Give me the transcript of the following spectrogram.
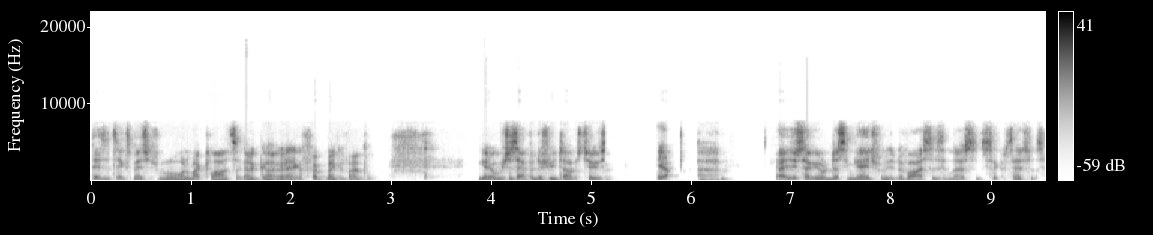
there's a text message from one of my clients. I got to go. I got to make a, pho- make a phone call. You know, which has happened a few times too. Yeah. Um, as you say, you're disengaged from your devices in those circumstances.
